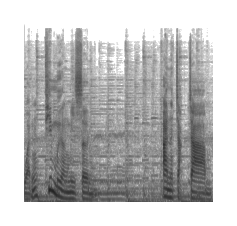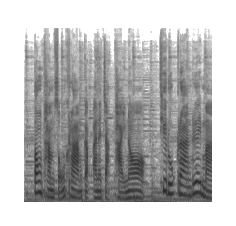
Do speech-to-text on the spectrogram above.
วรที่เมืองมีเซิน อาณาจักรจามต้องทำสงครามกับอาณาจักรภายนอกที่รุกรานเรื่อยมา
